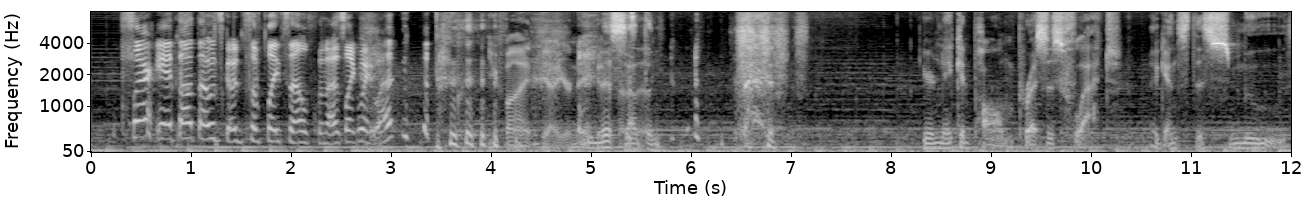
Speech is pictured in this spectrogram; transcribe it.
Sorry, I thought that was going someplace else, and I was like, wait, what? You find, yeah, you're You naked. missed something. Your naked palm presses flat against the smooth,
